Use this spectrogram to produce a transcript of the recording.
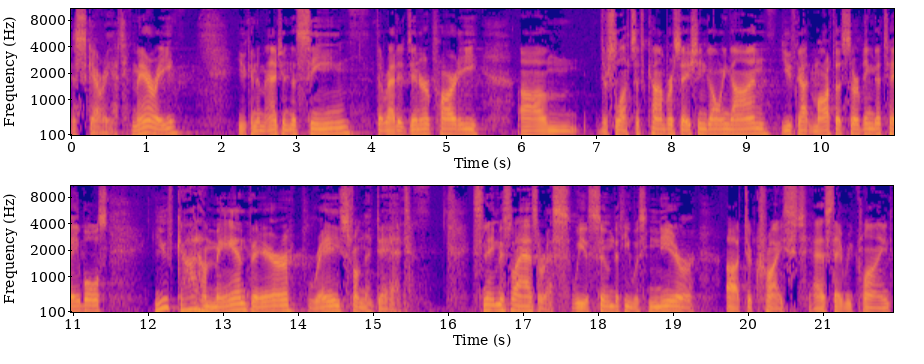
Iscariot. Mary, you can imagine the scene. They're at a dinner party. Um, there's lots of conversation going on. You've got Martha serving the tables. You've got a man there raised from the dead. His name is Lazarus. We assume that he was near uh, to Christ as they reclined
